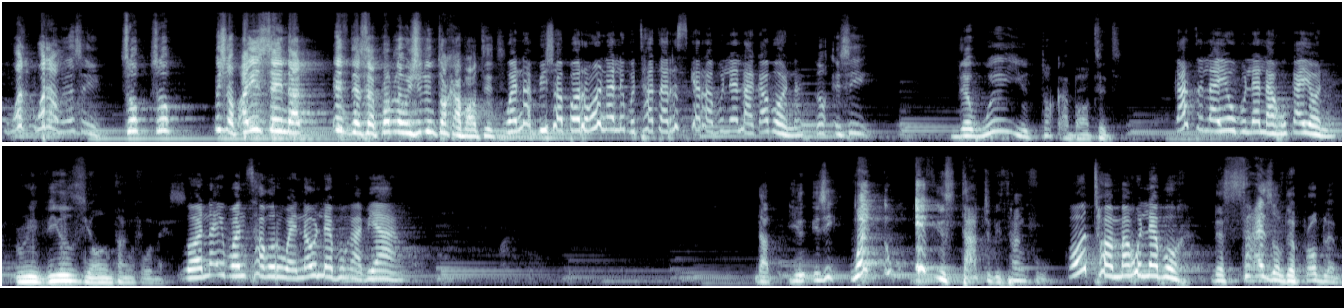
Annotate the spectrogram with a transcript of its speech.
what, what am I saying? So, so, Bishop, are you saying that if there's a problem, we shouldn't talk about it? wena bishop ore o na le bothata re seke ra bolela ka bona No, you see, the way you talk about it ka tsela ye o bolelago ka yona reveals your unthankfulness. That you, you see, when if you start to be thankful, go thoma go leboga. the size of the problem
